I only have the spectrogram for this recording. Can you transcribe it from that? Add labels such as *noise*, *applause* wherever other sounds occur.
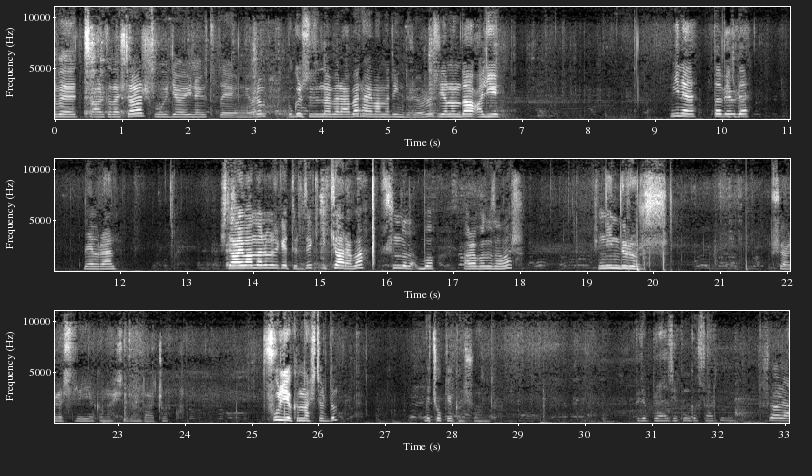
Evet arkadaşlar bu videoyu yine YouTube'da yayınlıyorum. Bugün sizinle beraber hayvanları indiriyoruz. Yanımda Ali. Yine tabii ki de Devran. İşte hayvanlarımızı getirdik. İki araba. Şunda da bu arabada da var. Şimdi indiriyoruz. Şöyle size yakınlaştırayım daha çok. Full yakınlaştırdım. Ve çok yakın şu anda. Bir de biraz yakın gösterdim. Şöyle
